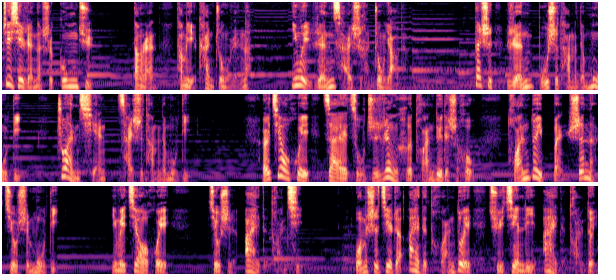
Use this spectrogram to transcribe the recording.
这些人呢是工具，当然他们也看重人呢，因为人才是很重要的。但是人不是他们的目的，赚钱才是他们的目的。而教会在组织任何团队的时候，团队本身呢就是目的。因为教会就是爱的团契，我们是借着爱的团队去建立爱的团队。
